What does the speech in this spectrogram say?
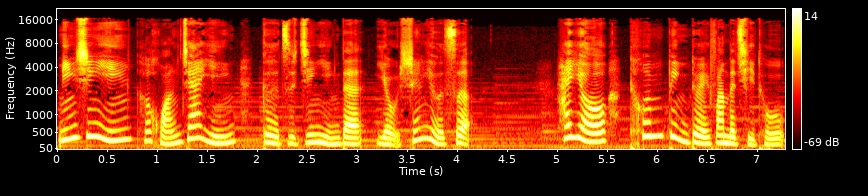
明星营和皇家营各自经营的有声有色，还有吞并对方的企图。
